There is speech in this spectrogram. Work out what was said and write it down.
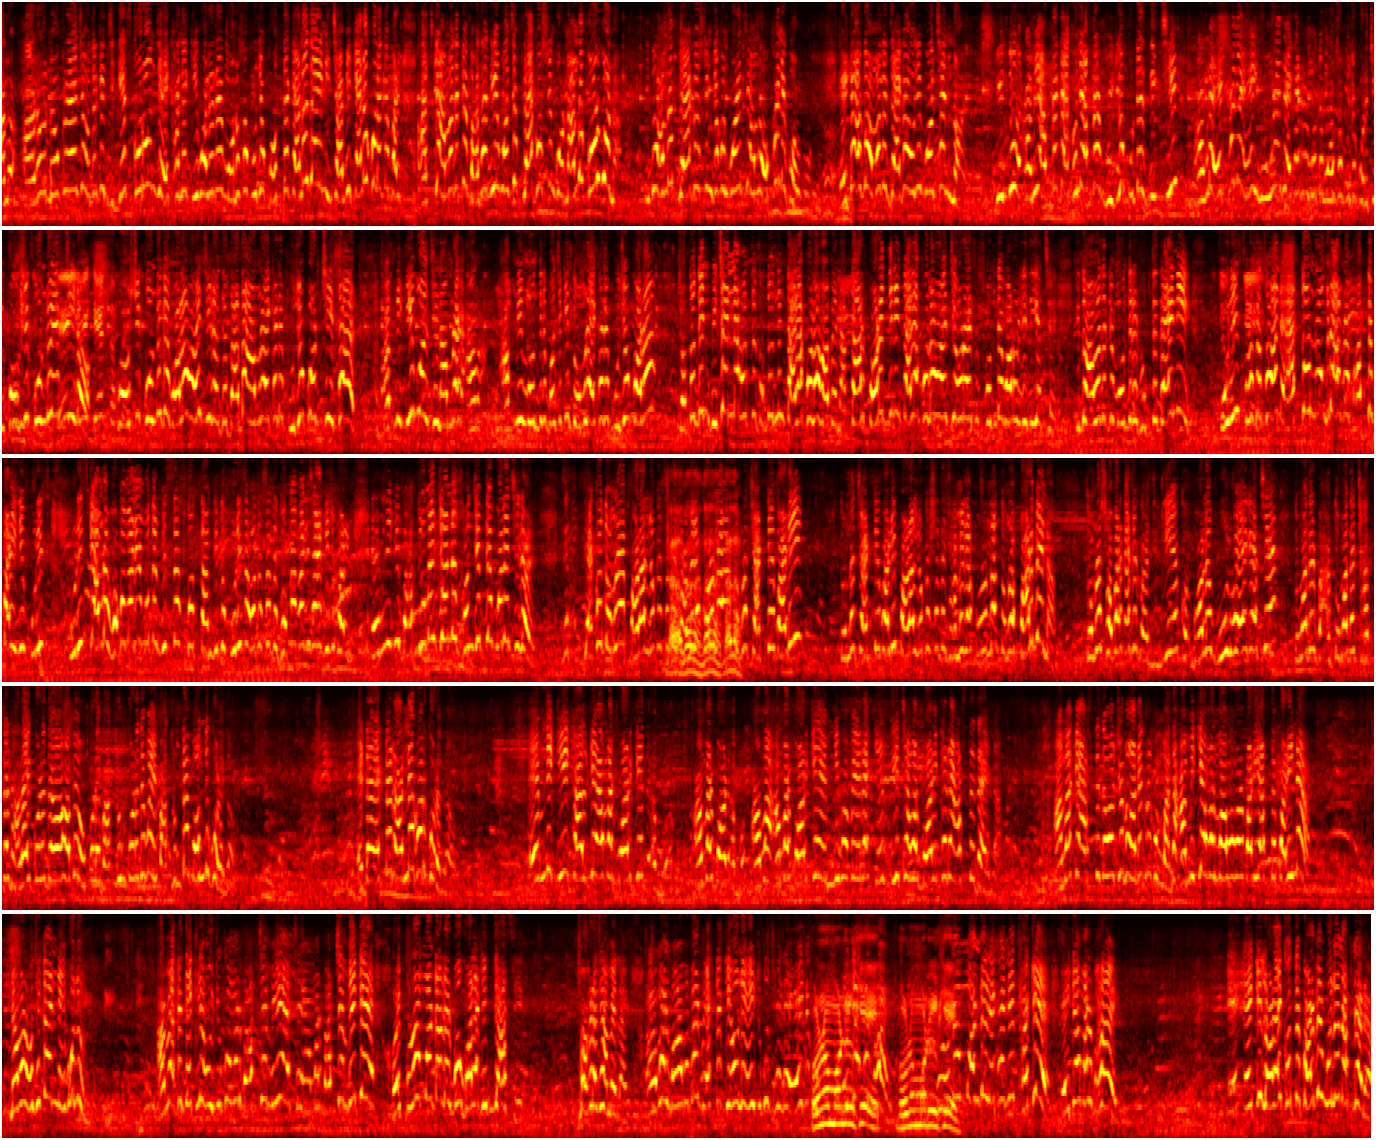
আরও আরও লোক রয়েছে ওদেরকে জিজ্ঞেস করুন যে এখানে কি বলে রে, মনসা পুজো করতে কেন দেয়নি, চাবি কেন খোলাতে পারি? আজকে আমাদেরকে বাধা দিয়ে বলছে ফ্ল্যাগ হোস্টিং করুন আমরা করব না। কিন্তু আমরা ফ্ল্যাগ হোস্টিং যখন করেছি, আমরা ওখানে করব। এটা তো আমাদের জায়গা, উনি বলছেন নয়। কিন্তু আমি আপনাকে এখনই আপনার ভিডিও ফুটেজ দিচ্ছি। আমরা এখানে এই নোংরা জায়গাটার মধ্যে মনসা পুজো করেছি। কৌশিক কুণ্ডু এসেছিল। কৌশিক কুণ্ডুকে বলা হয়েছিল যে, দাদা, আমরা এখানে পুজো করছি, স্যার। আপনি কি বলছেন? আমরা আপনি মন্দিরে বলছে কি, তোমরা এখানে পুজো করো। যতদিন বিচার না হচ্ছে, ততদিন তালা খোলা হবে না তারপরের দিনই তালা খোলা হয়েছে ওরা এসে সন্ধে বারুলি দিয়েছে। কিন্তু আমাদেরকে মন্দিরে ঢুকতে দেয়নি। পুলিশ প্রশাসন এত নোংরা আমরা ভাবতে পারিনি। পুলিশ পুলিশকে আমরা ভগবানের মতো বিশ্বাস করতাম কিন্তু পুলিশ আমাদের সাথে ধোকাবাজি ছাড়া কিছু করেনি। এমনি কি বাথরুমের জন্য সঞ্জীব দেব বলেছিলেন? যে দেখো তোমরা পাড়ার লোকের সাথে ঝামেলা করো না তোমরা চারটে বাড়ি তোমরা চারটে বাড়ি পাড়ার লোকের সাথে ঝামেলা করো না তোমরা পারবে না। তোমরা সবার কাছে গিয়ে বলো ভুল হয়ে গেছে। তোমাদের তোমাদের ছাদটা ঢালাই করে দেওয়া হবে ওপরে বাথরুম করে দেবো এই বাথরুমটা বন্ধ করে দাও। এটা একটা রান্নাঘর করে দাও। এমনি কি কালকে আমার বরকে আমার বর আমার আমার বরকে এমনিভাবে এরা কেস দিয়েছে আমার বর এখানে আসতে দেয় না। আমাকে আসতে দেওয়ার জন্য অনেক রকম বাধা। আমি কি আমার মা বাবার বাড়ি আসতে পারি না? না আমার অধিকার নেই বলুন। আমাকে দেখলে ওইটুকু আমার বাচ্চা মেয়ে আছে আমার বাচ্চা মেয়েকে ওই প্রণব মণ্ডলের বউ গলা টিপতে আসে ঝগড়া ঝামেলায়। আমার মা বাবার একটা কেউ নেই এইটুকু ছেলে এই দেখো, প্রণব মণ্ডল এইটা কে? মণ্ডল কে? প্রণব মণ্ডল এখানে থাকে এইটা আমার ভাই। এ কি লড়াই করতে পারবে বলুন আপনারা?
